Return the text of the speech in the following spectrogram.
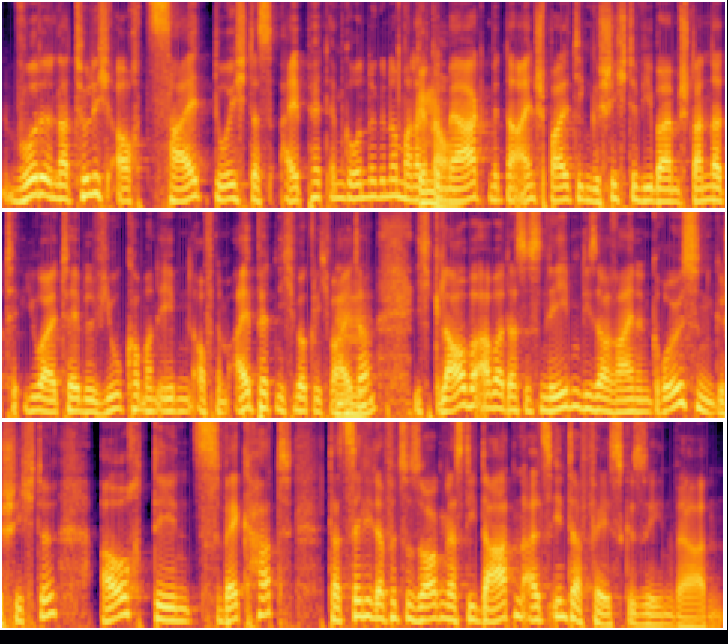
wurde natürlich auch Zeit durch das iPad im Grunde genommen. Man genau. hat gemerkt, mit einer einspaltigen Geschichte wie beim Standard UI Table View kommt man eben auf einem iPad nicht wirklich weiter. Mhm. Ich glaube aber, dass es neben dieser reinen Größengeschichte auch den Zweck hat, tatsächlich dafür zu sorgen, dass die Daten als Interface gesehen werden.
